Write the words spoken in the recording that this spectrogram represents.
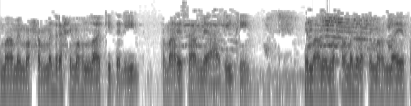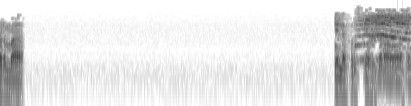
امام محمد رحمہ اللہ کی دلیل ہمارے سامنے آ گئی تھی۔ امام محمد رحمہ اللہ یہ فرما کے لفظ کے اندر آیا ہے۔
